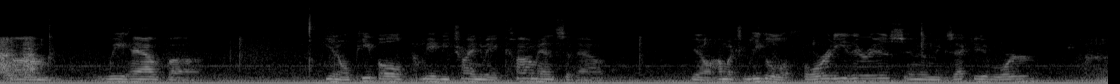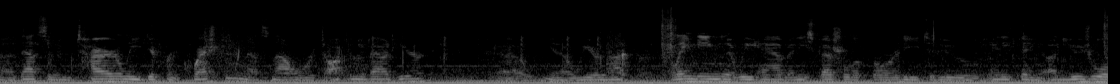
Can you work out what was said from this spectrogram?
Um, we have, uh, you know, people maybe trying to make comments about, you know, how much legal authority there is in an executive order. Uh, that's an entirely different question. That's not what we're talking about here. You know, we are not claiming that we have any special authority to do anything unusual.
